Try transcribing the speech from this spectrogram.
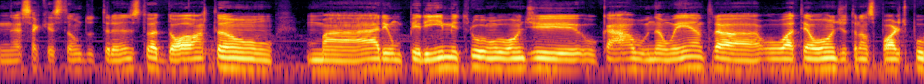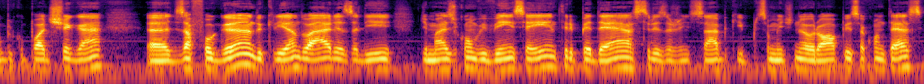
nessa questão do trânsito, adotam uma área, um perímetro onde o carro não entra ou até onde o transporte público pode chegar, uh, desafogando criando áreas ali de mais de convivência entre pedestres. A gente sabe que, principalmente na Europa, isso acontece.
